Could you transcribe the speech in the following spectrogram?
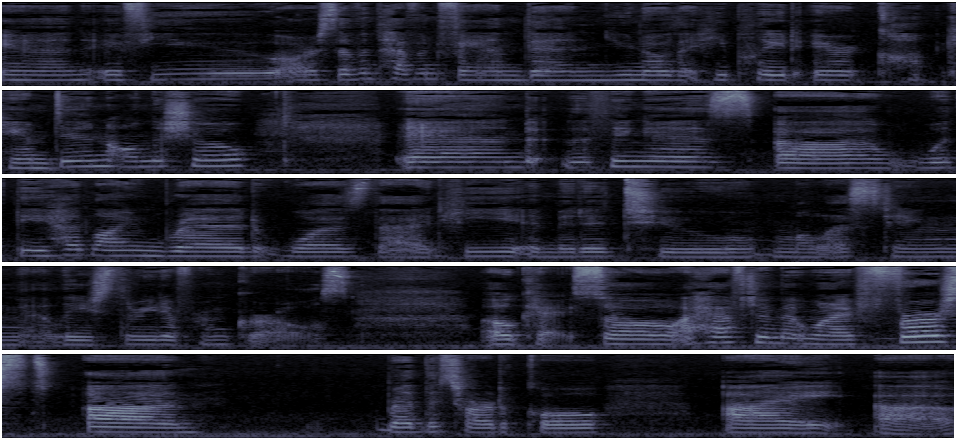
and if you are a Seventh Heaven fan, then you know that he played Eric Camden on the show. And the thing is, uh, what the headline read was that he admitted to molesting at least three different girls. Okay, so I have to admit, when I first uh, read this article, I uh,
